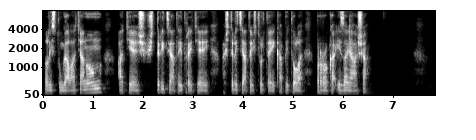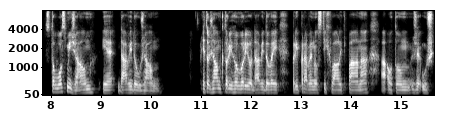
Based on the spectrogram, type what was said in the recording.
listu Galatianom a tiež 43. a 44. kapitole proroka Izajáša. 108. žalm je Dávidov žalm. Je to žalm, ktorý hovorí o Davidovej pripravenosti chváliť pána a o tom, že už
